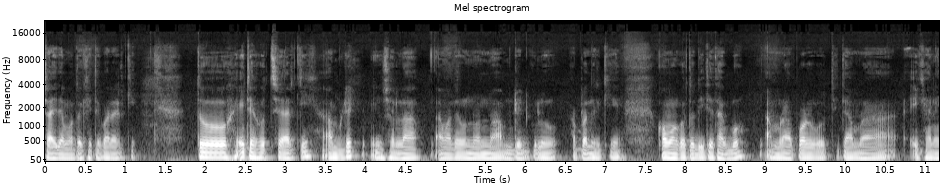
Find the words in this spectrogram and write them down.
চাহিদা মতো খেতে পারে আর কি। তো এটা হচ্ছে আর কি আপডেট ইনশাল্লাহ আমাদের অন্য অন্য আপডেটগুলো আপনাদেরকে ক্রমাগত দিতে থাকব। আমরা পরবর্তীতে আমরা এখানে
